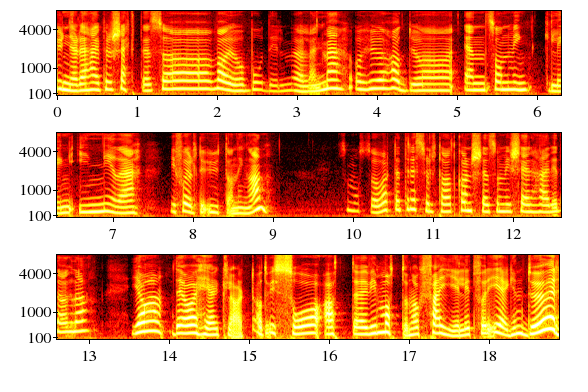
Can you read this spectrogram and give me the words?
Under dette prosjektet så var jo Bodil Møland med, og hun hadde jo en sånn vinkling inn i det i forhold til utdanningene. Som også ble et resultat kanskje som vi ser her i dag, da. Ja, det var helt klart at vi så at uh, vi måtte nok feie litt for egen dør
